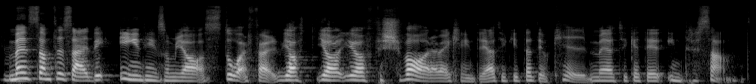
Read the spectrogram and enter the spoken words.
men samtidigt så här, det är ingenting som jag står för. Jag, jag, jag försvarar verkligen inte det. Jag tycker inte att det är okej, men jag tycker att det är intressant.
